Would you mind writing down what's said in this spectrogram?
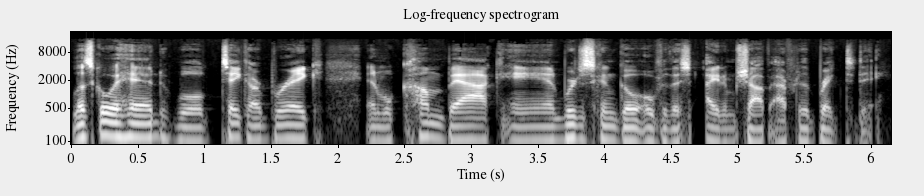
Let's go ahead. We'll take our break and we'll come back and we're just to go over this item shop after the break today.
